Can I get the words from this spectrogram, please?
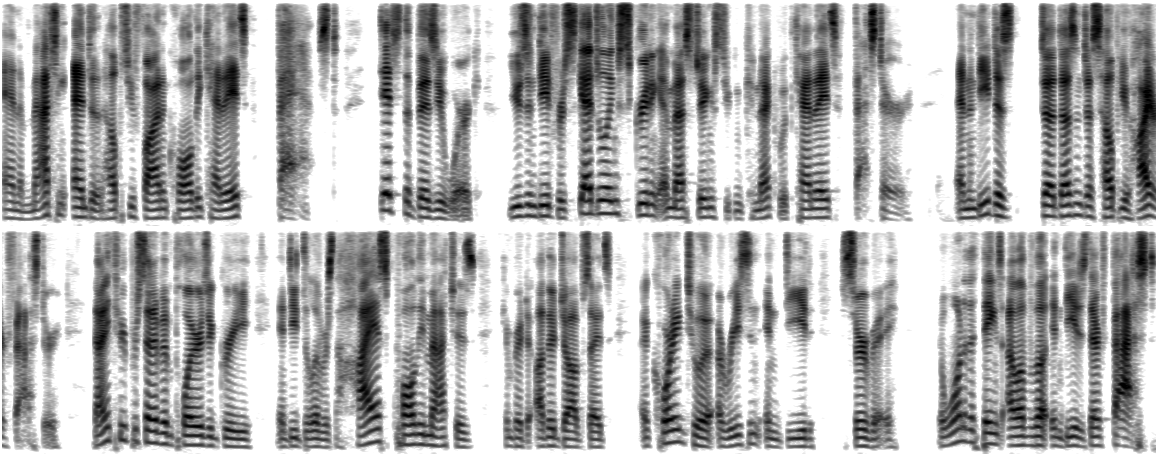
and a matching engine that helps you find quality candidates fast. Ditch the busy work. Use Indeed for scheduling, screening, and messaging so you can connect with candidates faster. And Indeed does, doesn't just help you hire faster. 93% of employers agree Indeed delivers the highest quality matches compared to other job sites, according to a, a recent Indeed survey. And one of the things I love about Indeed is they're fast,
